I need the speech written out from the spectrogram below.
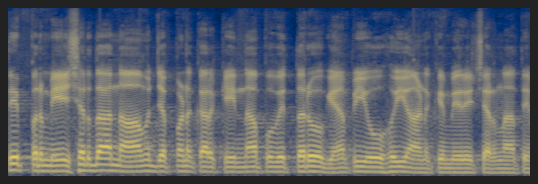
ਤੇ ਪਰਮੇਸ਼ਰ ਦਾ ਨਾਮ ਜਪਣ ਕਰਕੇ ਇੰਨਾ ਪਵਿੱਤਰ ਹੋ ਗਿਆ ਵੀ ਉਹੋ ਹੀ ਆਣ ਕੇ ਮੇਰੇ ਚਰਨਾਂ ਤੇ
